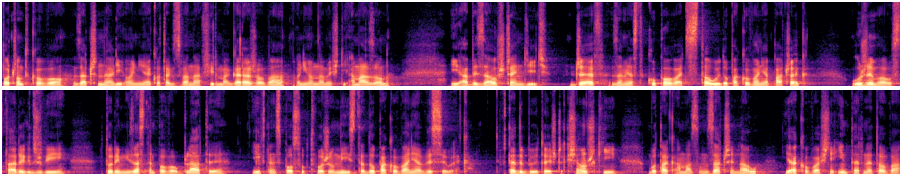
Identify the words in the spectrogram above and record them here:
początkowo zaczynali oni jako tak zwana firma garażowa, oni mam na myśli Amazon, i aby zaoszczędzić, Jeff zamiast kupować stoły do pakowania paczek, używał starych drzwi, którymi zastępował blaty i w ten sposób tworzył miejsca do pakowania wysyłek. Wtedy były to jeszcze książki, bo tak Amazon zaczynał jako właśnie internetowa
